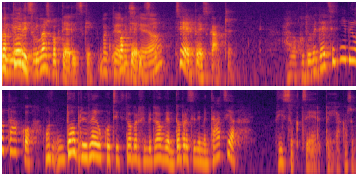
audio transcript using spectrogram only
Bakterijski, baš bakterijski. Bakterijske, bakterijske. ja? CRP skače. Ali kod ove dece nije bilo tako. On, dobri leukociti, dobar fibrinogen, dobra sedimentacija, visok CRP. Ja kažem,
